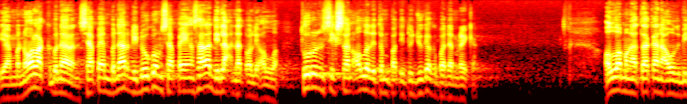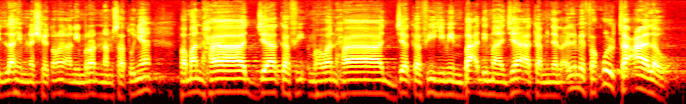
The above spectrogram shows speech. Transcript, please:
yang menolak kebenaran. Siapa yang benar didukung, siapa yang salah dilaknat oleh Allah. Turun siksaan Allah di tempat itu juga kepada mereka. Allah mengatakan a'udzubillahi minasyaitonir Al Imran 61-nya, "Faman hajjaka fi man hajjaka fihi min ba'di ma ja'aka minal ilmi faqul ta'alu."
